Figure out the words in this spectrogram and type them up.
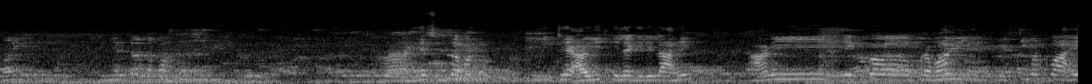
सॉरी नेत्र तपासणी शिबिर हे सुद्धा पण इथे आयोजित केल्या गेलेलं आहे. आणि एक प्रभावी व्यक्तिमत्व आहे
